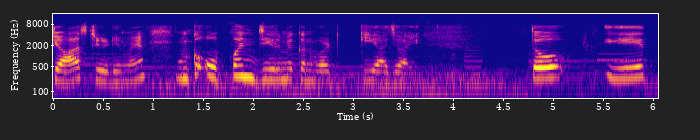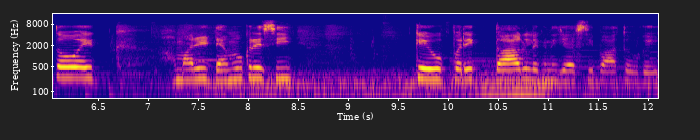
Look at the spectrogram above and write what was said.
चार स्टेडियम हैं उनको ओपन जेल में कन्वर्ट किया जाए। तो ये तो एक हमारी डेमोक्रेसी के ऊपर एक दाग लगने जैसी बात हो गई।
